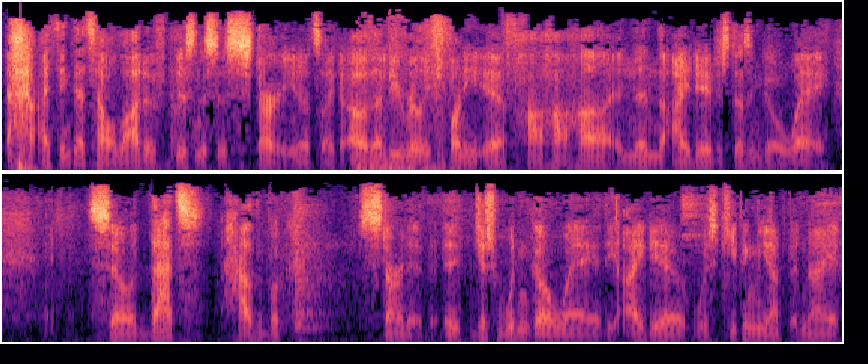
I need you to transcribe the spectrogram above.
I think that's how a lot of businesses start. You know, it's like, oh, that'd be really funny if, ha ha ha, and then the idea just doesn't go away. So that's how the book started. It just wouldn't go away. The idea was keeping me up at night.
